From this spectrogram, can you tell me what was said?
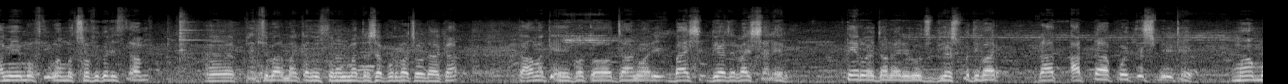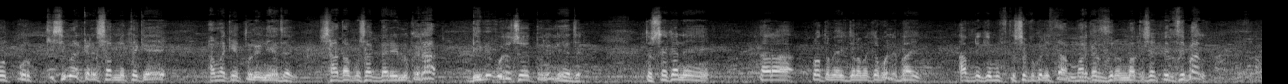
আমি মুফতি মোহাম্মদ শফিকুল ইসলাম প্রিন্সিপাল মার্কাজুল সুনান, মাদ্রাসা, পূর্বাচল, ঢাকা। তো আমাকে গত জানুয়ারি বাইশ দুই সালের তেরোই জানুয়ারি রোজ বৃহস্পতিবার রাত আটটা পঁয়ত্রিশ মিনিটে মোহাম্মদপুর কৃষি মার্কেটের সামনে থেকে আমাকে তুলে নিয়ে যায়। সাদা পোশাকধারী লোকেরা ডিবি পরিচয়ে তুলে নিয়ে যায়। তো সেখানে তারা প্রথমে একজন আমাকে বলে, ভাই, আপনি কি মুফতি শফিকুল ইসলাম, মার্কাজ সুনান, মাদ্রাসার প্রিন্সিপাল?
